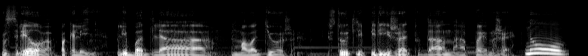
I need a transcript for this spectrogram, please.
зрелого поколения? Либо для молодежи? Стоит ли переезжать туда на ПМЖ? Ну,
